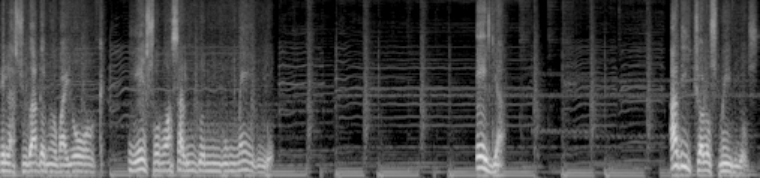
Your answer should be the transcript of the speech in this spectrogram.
de la ciudad de Nueva York y eso no ha salido en ningún medio. Ella ha dicho a los medios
